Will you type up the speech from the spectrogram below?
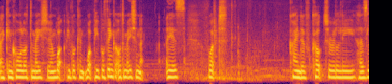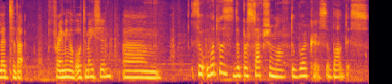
I can call automation, what people can, what people think automation is, what kind of culturally has led to that framing of automation. Um, So, what was the perception of the workers about this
